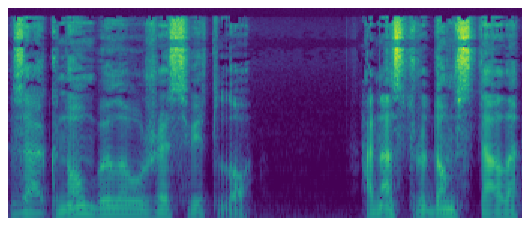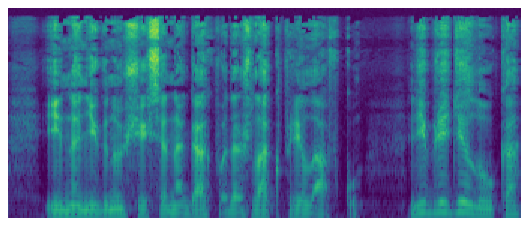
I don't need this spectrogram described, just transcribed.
За окном было уже светло. Она с трудом встала и на негнущихся ногах подошла к прилавку. "Либри де Лука",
